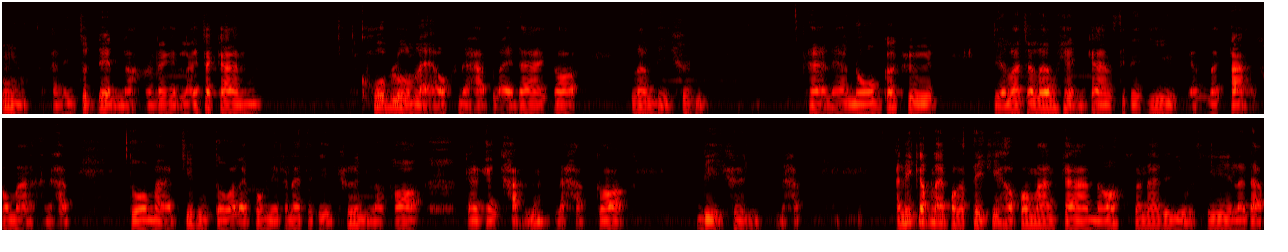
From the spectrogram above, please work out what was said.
อืม อันนี้จุดเด่นเนาะหลังจากการควบรวมแล้วนะครับรายได้ก็เริ่มดีขึ้นอ่าแนวโน้มก็คือ เดี๋ยวเราจะเริ่มเห็นการซินเนยีกันต่างๆเข้ามานะครับ ตัวมาจิ้นตัวอะไรพวกนี้ก็น่าจะดีขึ้น แล้วก็การแข่งขันนะครับก็ดีขึ้นนะครับ อันนี้กำไรปกติที่เขาประมาณการเนาะก็น่าจะอยู่ที่ระดับ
